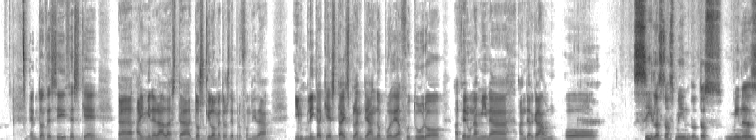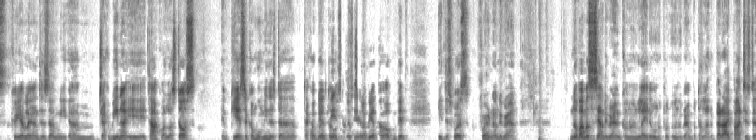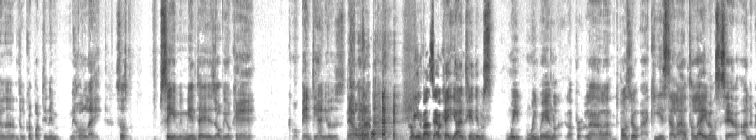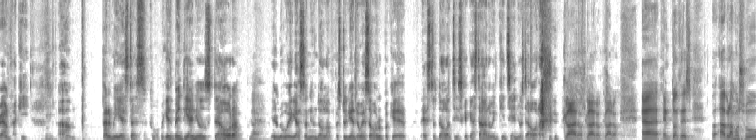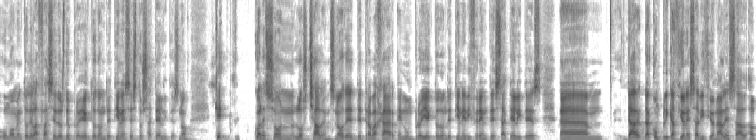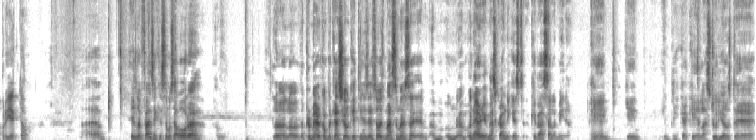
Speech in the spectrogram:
Entonces, si dices que eh, hay mineral hasta dos kilómetros de profundidad, ¿implica que estáis planteando, puede a futuro, hacer una mina underground? ¿O Sí, las dos, min- dos minas que yo hablé antes, um, um, Jacobina y Itaqua, las dos empiezan como minas de Open abierto, pit, sí. abierto, open pit, y después fueron underground. No vamos a hacer underground con un ley de 1 gram por tonelada, pero hay partes del, del cuerpo que tienen mejor ley. So, sí, en mi mente es obvio que como 20 años de ahora, alguien va a decir, ok, ya entendemos muy, muy bien la depósito, aquí está la alta ley, vamos a hacer underground aquí. Um, para mí, esta es como, porque es 20 años de ahora, yo no voy a gastar ni un dólar estudiando eso ahora porque este dólar tienes que gastar en 15 años de ahora. Claro, claro, claro. Eh, entonces, hablamos u- un, momento de la fase 2 del proyecto donde tienes estos satélites, ¿no? ¿Qué, ¿Cuáles son los challenges ¿no? de, de trabajar en un proyecto donde tiene diferentes satélites? Am, ¿da, da complicaciones adicionales al, al proyecto? Uh, en la fase que estamos ahora, la, la- la primera complicación que tienes de eso es más o menos eh, una, un área más grande que, es- que va a la mina, que, Ujú. que implica que los estudios de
